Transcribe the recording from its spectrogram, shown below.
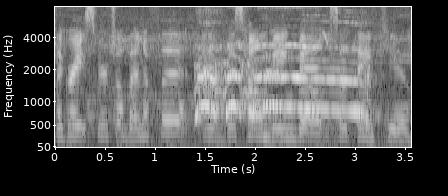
the great spiritual benefit of this home being built. So thank you.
